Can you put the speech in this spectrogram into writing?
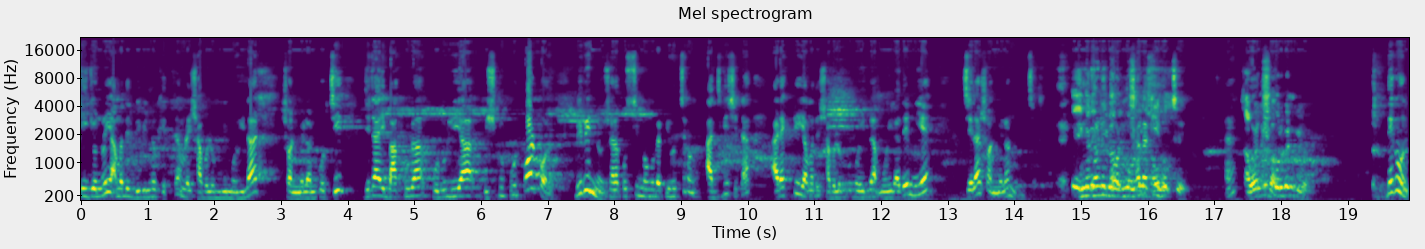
সেই জন্যই আমাদের বিভিন্ন ক্ষেত্রে আমরা এই স্বাবলম্বী মহিলার সম্মেলন করছি। যেটা এই বাঁকুড়া পুরুলিয়া বিষ্ণুপুর পরপর বিভিন্ন সারা পশ্চিমবঙ্গব্যাপী হচ্ছে এবং আজকে সেটা আরেকটি আমাদের স্বাবলম্বী মহিলা মহিলাদের নিয়ে জেলা সম্মেলন হচ্ছে। কর্মশালা কি হচ্ছে? হ্যাঁ? করবেন দেখুন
